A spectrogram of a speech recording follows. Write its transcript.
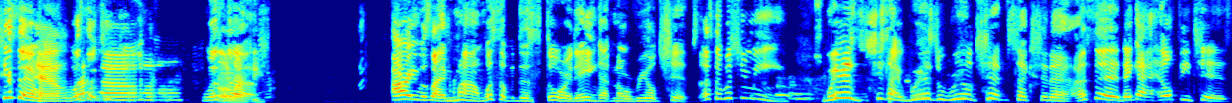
She said, "What's up, Kiki? Hello. What's Hola, up?" Kiki. Ari was like, "Mom, what's up with this store? They ain't got no real chips." I said, "What you mean? Where's?" She's like, "Where's the real chip section at?" I said, "They got healthy chips."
